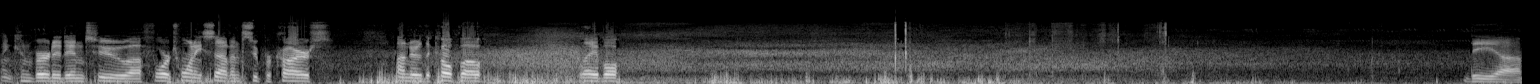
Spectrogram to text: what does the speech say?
and converted into uh, 427 supercars under the Copo label. The uh,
